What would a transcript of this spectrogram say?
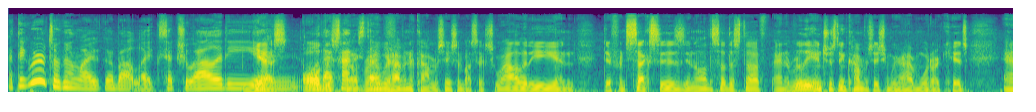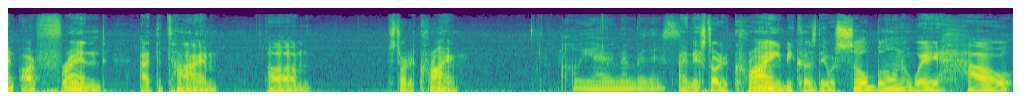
I think we were talking like about like sexuality yes and all, all, that this kind stuff, of stuff. right. We're having a conversation about sexuality and different sexes and all this other stuff, and a really interesting conversation we were having with our kids. And our friend at the time um, started crying. Oh yeah, I remember this. and they started crying because they were so blown away how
